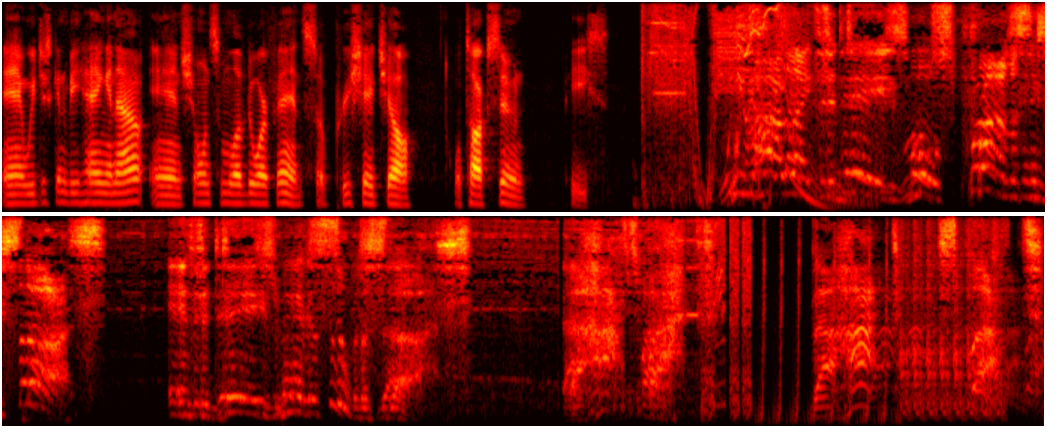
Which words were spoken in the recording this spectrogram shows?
and we're just gonna be hanging out and showing some love to our fans. So appreciate y'all. We'll talk soon. Peace. We highlight today's most promising stars and today's mega superstars. The hot spot. The hot spot.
